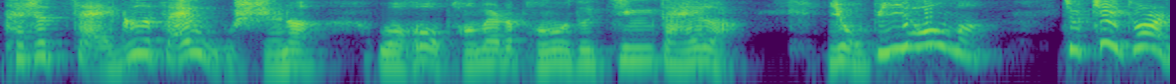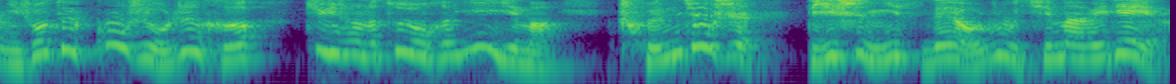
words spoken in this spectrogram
开始载歌载舞时呢，我和我旁边的朋友都惊呆了。有必要吗？就这段，你说对故事有任何剧情上的作用和意义吗？纯就是迪士尼 style 入侵漫威电影。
